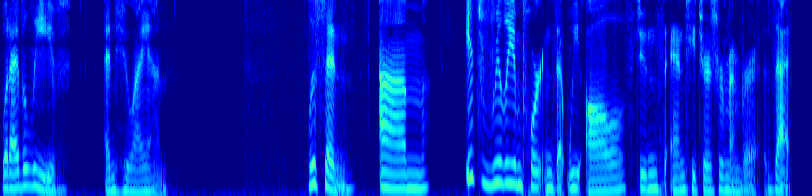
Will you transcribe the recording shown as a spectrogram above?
what I believe, and who I am? Listen, um, it's really important that we all, students and teachers, remember that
